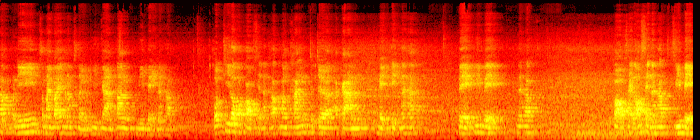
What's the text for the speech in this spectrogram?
ครับวันนี้สมัยไบค์มานำเสนอวิธีการตั้ง V เบรกนะครับรถที่เราประกอบเสร็จนะครับ บางครั้งจะเจออาการเบรกติดนะฮะเบรก V เบรกนะครับประกอบใส่ล้อเสร็จนะครับ V เบรก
